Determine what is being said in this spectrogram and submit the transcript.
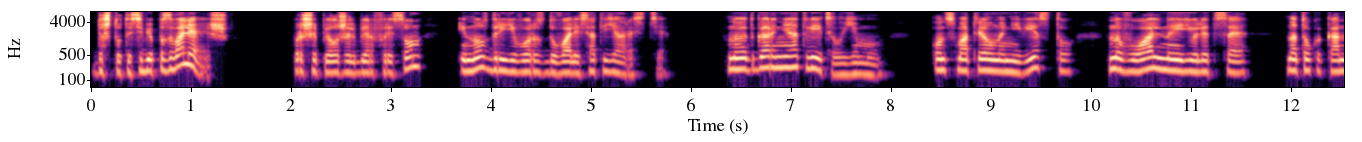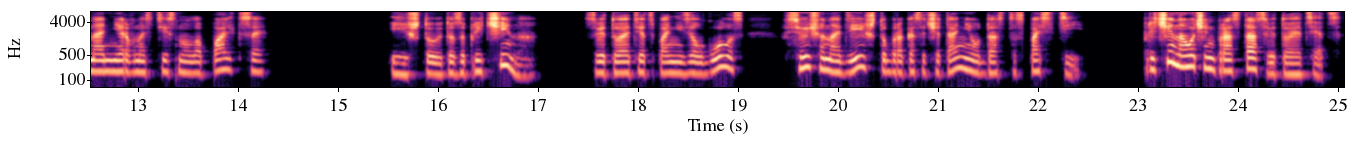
«Да что ты себе позволяешь?» прошипел Жильбер Фрисон, и ноздри его раздувались от ярости. Но Эдгар не ответил ему. Он смотрел на невесту, на вуаль на ее лице, на то, как она нервно стиснула пальцы. «И что это за причина?» Святой отец понизил голос, все еще надеясь, что бракосочетание удастся спасти. «Причина очень проста, святой отец»,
